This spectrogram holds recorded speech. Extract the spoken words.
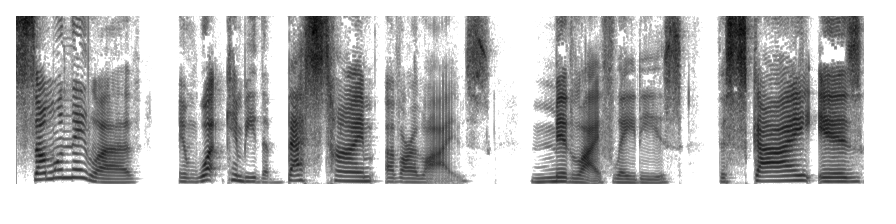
someone they love in what can be the best time of our lives. Midlife, ladies. The sky is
